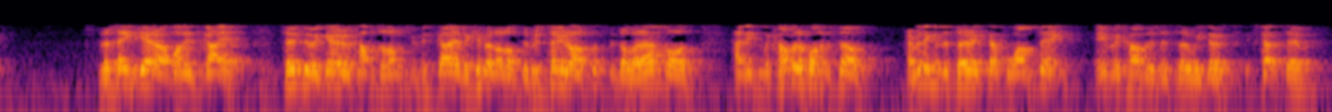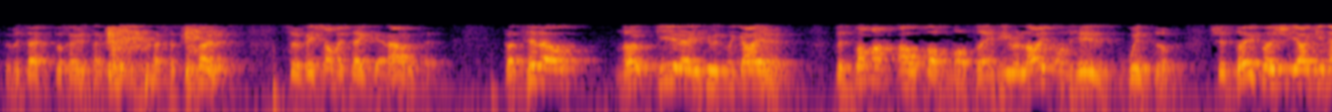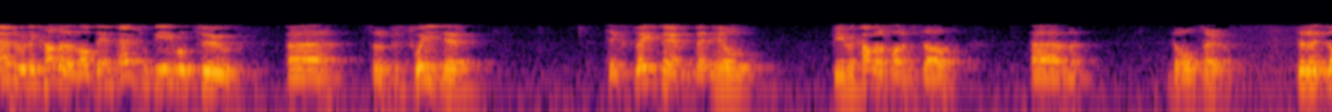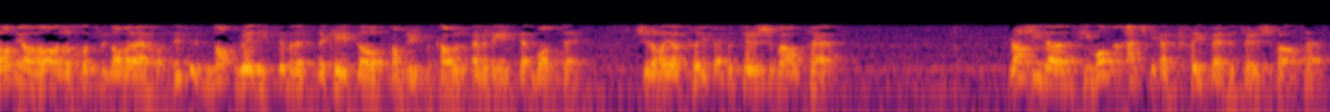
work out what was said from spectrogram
V'chein ger avon is gaya. So to a ger who comes along to him is gaya, v'kibel olav the Torah, chutz midov and he's mekabel upon himself everything in the Torah except for one thing. In mekabel in the so we don't accept him. The Mesech Zechor is So Beishamai said, get out of it. But Hillel, no, Gire, he was Megayah him. V'samach al chokhmasa, and he relied on his wisdom. Shesoifa sheyaginenu lekabel alav, and then will be able to uh, sort of persuade him to explain to him that he'll be mekabel upon himself um, the whole Torah. This is not really similar to the case of somebody who's mekabel everything except one thing. Rashi learns he wasn't actually a kofer in the Torah Shabbal Peh.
